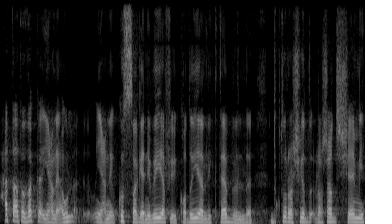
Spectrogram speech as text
حتى أتذكر يعني أقول يعني قصة جانبية في قضية لكتاب الدكتور رشيد رشاد الشامي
